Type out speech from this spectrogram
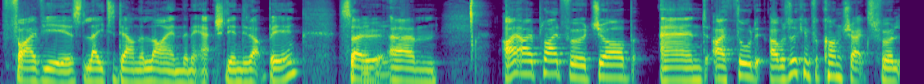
five years later down the line than it actually ended up being. So um, I, I applied for a job and I thought I was looking for contracts for.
